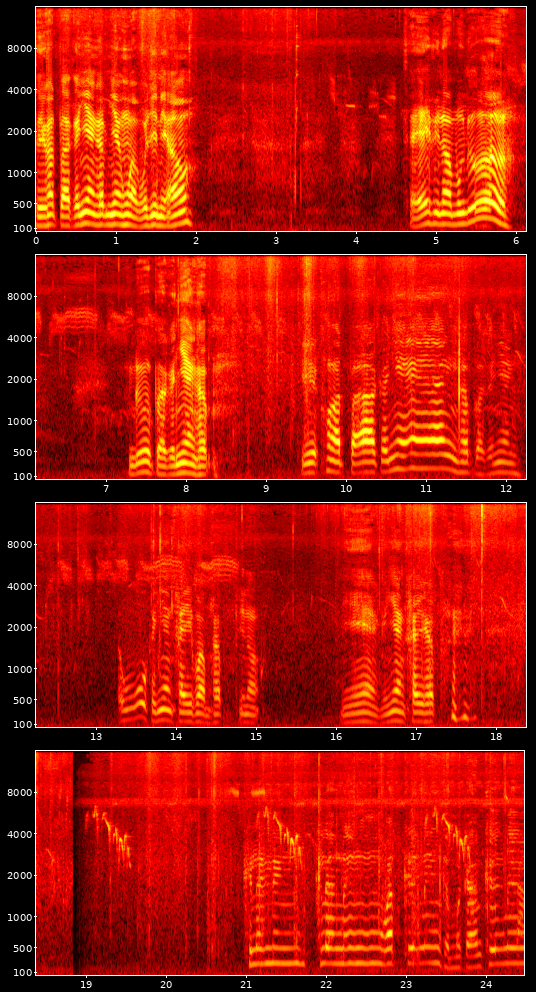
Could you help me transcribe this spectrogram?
ถึงครับปลากระแยงครับแยงหัววันนี้เอาใส่พี่น้องมึงดู ดูปลากระแยงครับเกียหอดปลากระแยงครับปลากระแยงโอ้กระแยงไข่พร้อมครับ พี่น้องเนี่ยกระแยงไข่ครับเครื่องหนึ่งเครื่องหนึ่งวัดเครื่องหนึ่งกรรมการเครื่องหนึ่ง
